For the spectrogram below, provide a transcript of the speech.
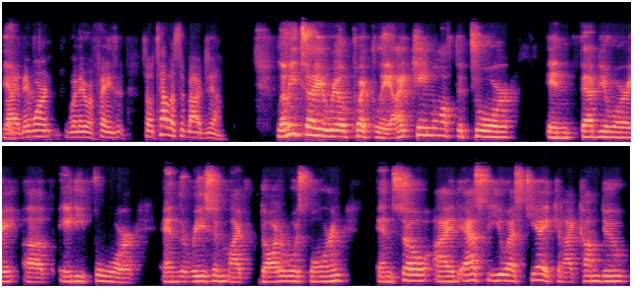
yeah. right? They weren't when they were phasing. So tell us about Jim. Let me tell you real quickly. I came off the tour in February of 84 and the reason my daughter was born. And so I'd asked the USTA, can I come do,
